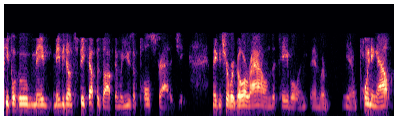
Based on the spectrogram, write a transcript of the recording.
People who may, maybe don't speak up as often, we use a pull strategy making sure we go around the table and, and we're you know pointing out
